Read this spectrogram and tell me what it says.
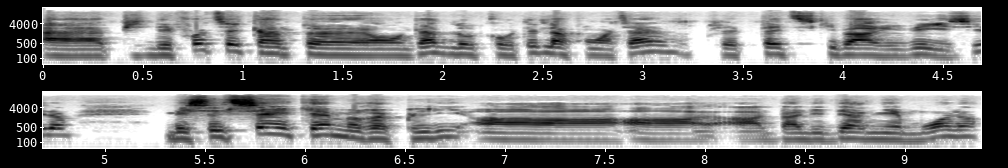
Euh, puis des fois, tu sais, quand euh, on regarde de l'autre côté de la frontière, c'est peut-être ce qui va arriver ici, là. Mais c'est le cinquième repli en, en- en- dans les derniers mois, là,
